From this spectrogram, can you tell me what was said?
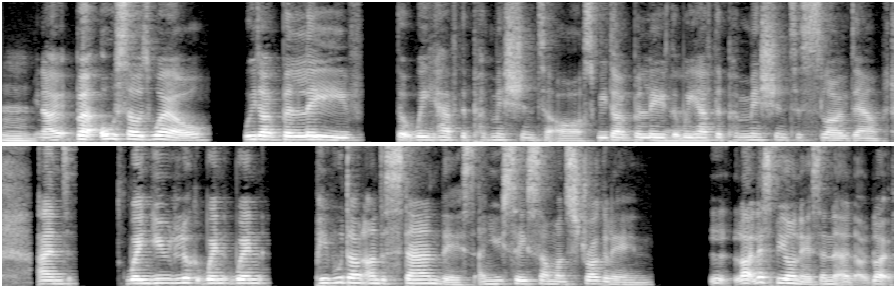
Mm. you know. But also, as well, we don't believe that we have the permission to ask. We don't believe that we have the permission to slow down. And when you look, when when people don't understand this, and you see someone struggling, like let's be honest, and, and like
